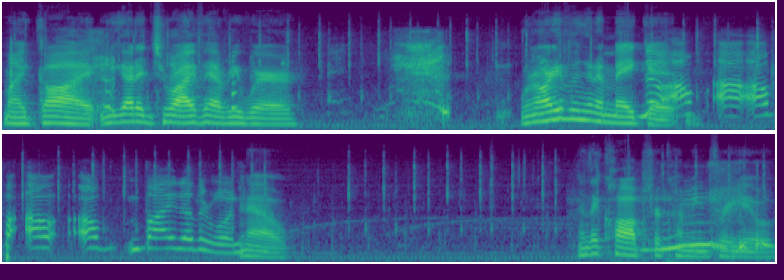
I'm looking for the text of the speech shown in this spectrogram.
My god, we gotta drive everywhere. We're not even gonna make no, it. I'll, I'll, I'll, I'll, I'll buy another one. No. And the cops are coming for you.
